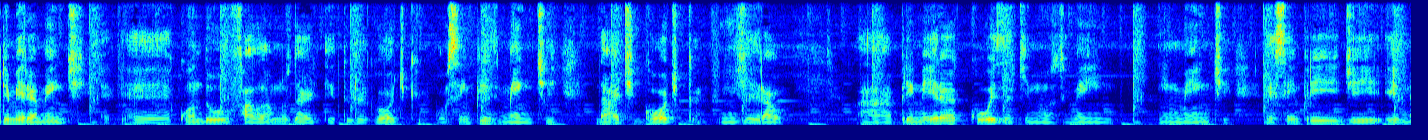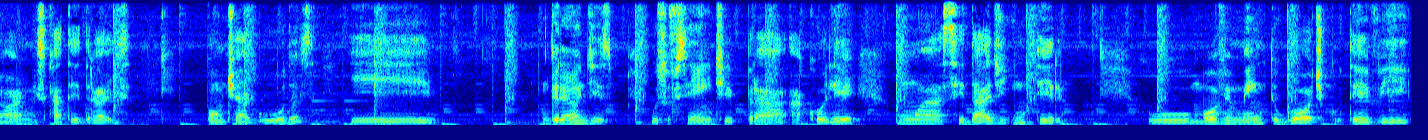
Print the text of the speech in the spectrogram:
Primeiramente, é, quando falamos da arquitetura gótica, ou simplesmente da arte gótica em geral, a primeira coisa que nos vem em mente é sempre de enormes catedrais pontiagudas e grandes o suficiente para acolher uma cidade inteira. O movimento gótico teve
